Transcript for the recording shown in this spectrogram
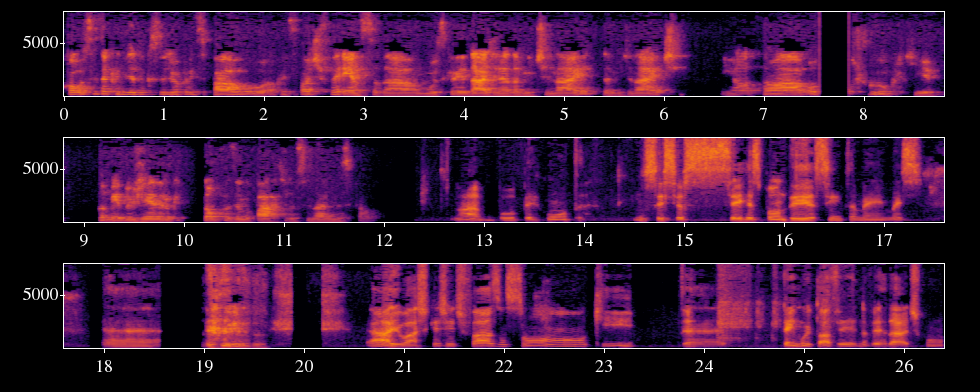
qual vocês acreditam que seria a principal, a principal diferença da musicalidade, né, da Midnight, da Midnight em relação a outros grupos que também do gênero que estão fazendo parte do cenário musical? Ah, boa pergunta. Não sei se eu sei responder assim também, mas. É... ah, eu acho que a gente faz um som que é, tem muito a ver, na verdade, com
